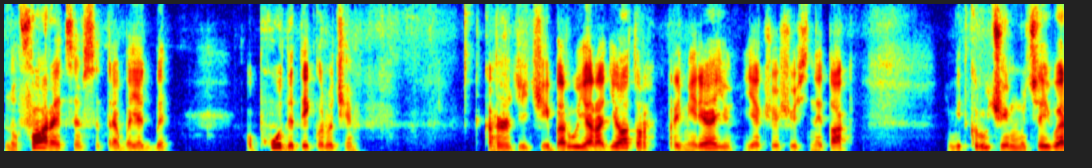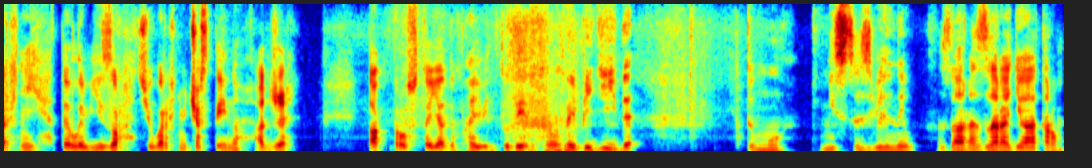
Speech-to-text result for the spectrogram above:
ну, фари, це все треба якби обходити. Коротше, кажучи, беру я радіатор, приміряю, якщо щось не так. Відкручуємо цей верхній телевізор, цю верхню частину, адже так просто, я думаю, він туди ну, не підійде. Тому місце звільнив. Зараз за радіатором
